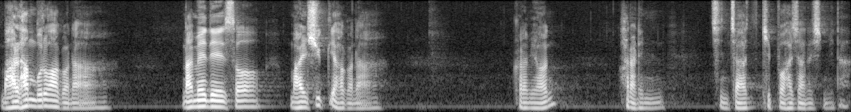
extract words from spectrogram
말 함부로 하거나 남에 대해서 말 쉽게 하거나 그러면 하나님 진짜 기뻐하지 않으십니다.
